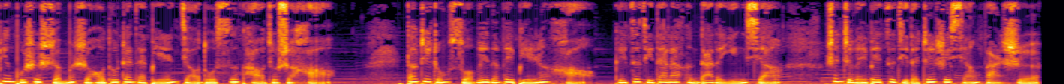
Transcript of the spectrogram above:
并不是什么时候都站在别人角度思考就是好。当这种所谓的为别人好。给自己带来很大的影响，甚至违背自己的真实想法时，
